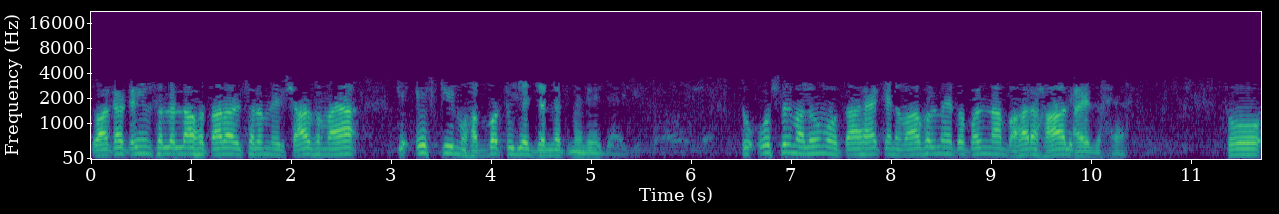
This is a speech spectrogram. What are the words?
تو آقا کریم صلی اللہ تعالی علیہ وسلم نے ارشاد فرمایا کہ اس کی محبت تجھے جنت میں لے جائے گی۔ تو اس سے معلوم ہوتا ہے کہ نوافل میں تو پڑھنا بہر حال عائد ہے۔ تو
